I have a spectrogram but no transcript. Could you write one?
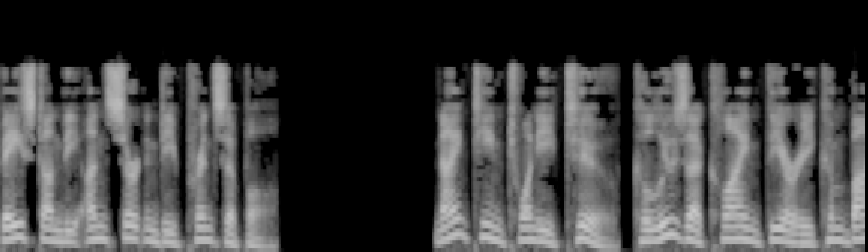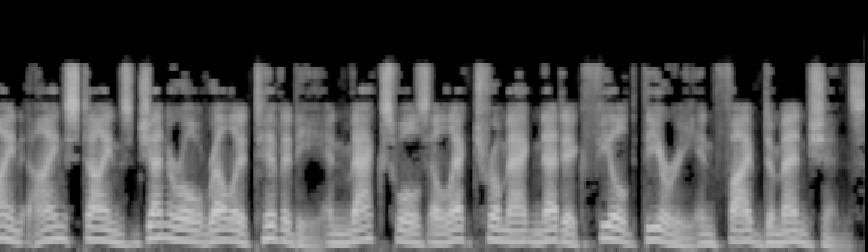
based on the uncertainty principle. 1922, Kaluza-Klein theory combined Einstein's general relativity and Maxwell's electromagnetic field theory in five dimensions.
